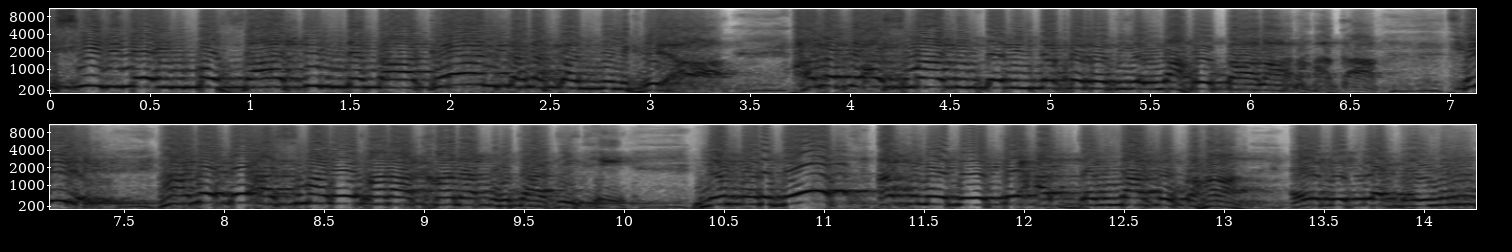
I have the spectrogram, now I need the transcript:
اسی لیے ان کو ساتن نے ماکان کا رقم مل گیا۔ حضرت اسما بن تبی بکر رضی اللہ تعالیٰ عنہ کا۔ پھر حضرت اسما روزانہ کھانا پہنچاتی تھی۔ نمبر دو، اپنے بیٹے عبداللہ کو کہا، اے بیٹے عبداللہ،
